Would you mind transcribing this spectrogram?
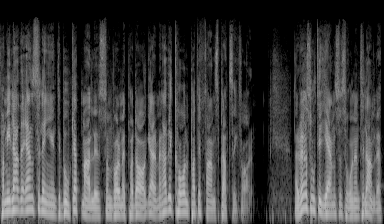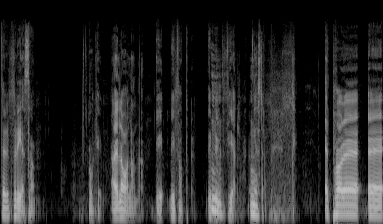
Familjen hade än så länge inte bokat Mallis som var om ett par dagar men hade koll på att det fanns platser kvar. Nervös åkte Jens och sonen till Landvetter för resan. Okej, eller Arlanda. Det, vi fattar. Det blev inte fel. Just det. Ett par, eh,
